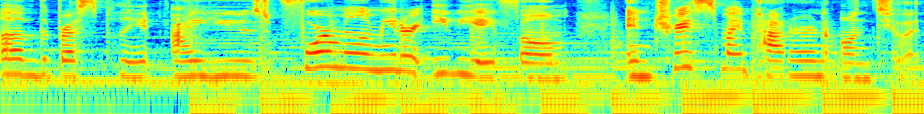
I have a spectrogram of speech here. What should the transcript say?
of the breastplate, I used 4mm EVA foam and traced my pattern onto it.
